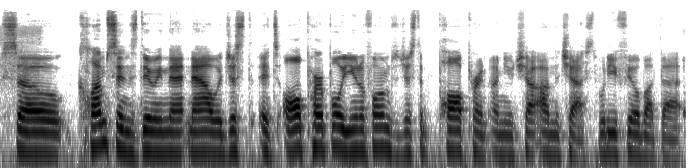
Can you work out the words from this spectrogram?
So Clemson's doing that now with just it's all purple uniforms, just a paw print on your ch- on the chest. What do you feel about that?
